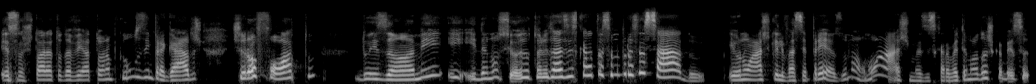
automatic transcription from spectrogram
essa história toda veio à tona porque um dos empregados tirou foto do exame e, e denunciou as autoridades esse cara está sendo processado. Eu não acho que ele vai ser preso? Não, não acho, mas esse cara vai ter uma dor de cabeça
